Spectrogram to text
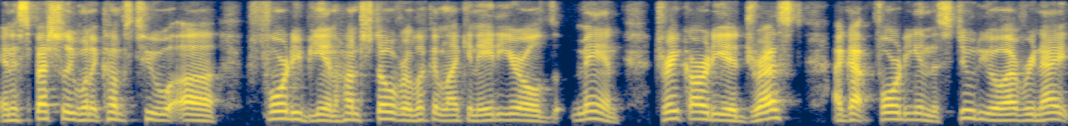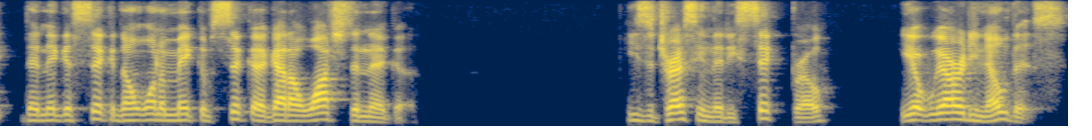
And especially when it comes to uh 40 being hunched over looking like an 80 year old man, Drake already addressed. I got 40 in the studio every night. That nigga sick. I don't want to make him sick. I gotta watch the nigga. He's addressing that he's sick, bro. Yeah, we already know this.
